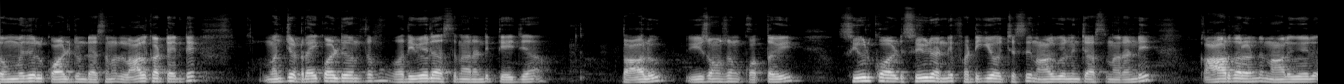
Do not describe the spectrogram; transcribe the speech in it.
తొమ్మిది వేలు క్వాలిటీ ఉంటే లాల్ కట్ అయితే మంచి డ్రై క్వాలిటీ ఉంటే పదివేలు వేస్తున్నారండి తేజ. తాలు. ఈ సంవత్సరం కొత్తవి. సీడ్ క్వాలిటీ సీడ్ అండి ఫటికి వచ్చేసి నాలుగు వేల నుంచి వేస్తున్నారండి. ఆరుదలు అంటే నాలుగు వేలు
